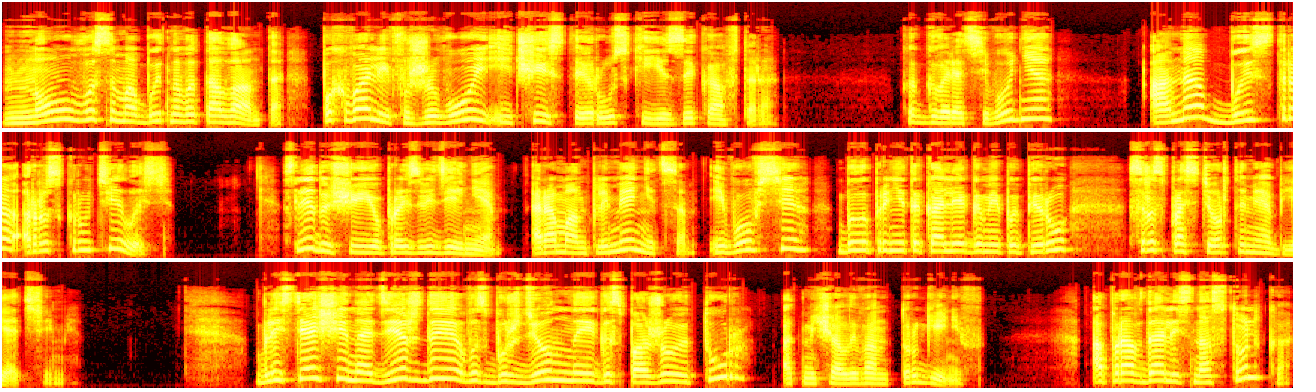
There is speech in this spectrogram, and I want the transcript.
нового самобытного таланта, похвалив живой и чистый русский язык автора. Как говорят сегодня, она быстро раскрутилась. Следующее ее произведение, роман «Племянница», и вовсе было принято коллегами по перу с распростертыми объятиями. Блестящие надежды, возбужденные госпожою Тур, отмечал Иван Тургенев, оправдались настолько,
